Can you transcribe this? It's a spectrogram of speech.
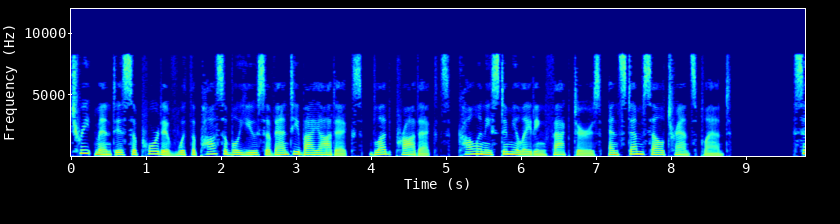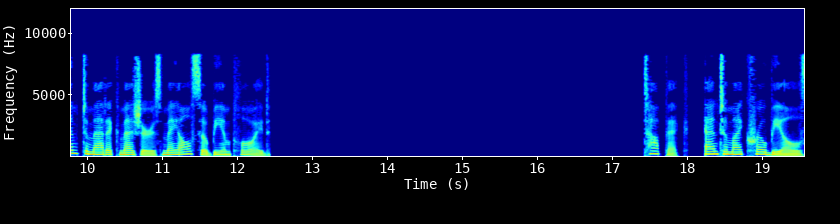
Treatment is supportive with the possible use of antibiotics, blood products, colony-stimulating factors, and stem cell transplant. Symptomatic measures may also be employed. Topic: Antimicrobials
